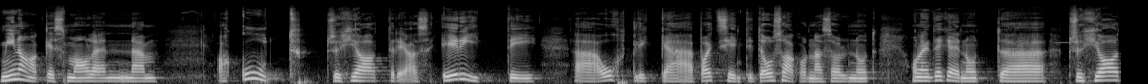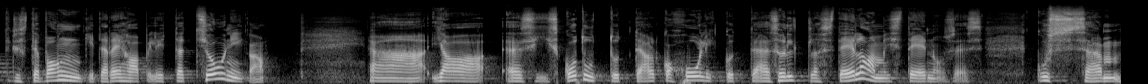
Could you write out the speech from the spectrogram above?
mina, kes ma olen ähm, akuutpsühhiaatrias eriti äh, ohtlike patsientide osakonnas olnud, olen tegelenud äh, psühhiaatriliste vangide rehabilitatsiooniga äh, ja siis kodutute alkohoolikute sõltlaste elamisteenuses kus ähm,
